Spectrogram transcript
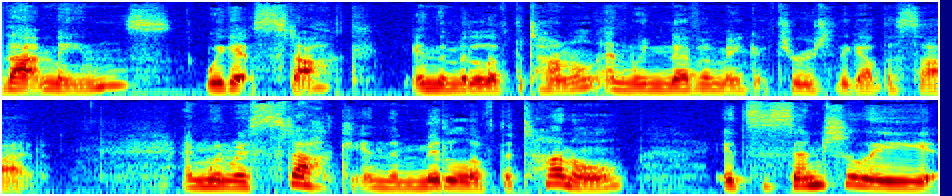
that means we get stuck in the middle of the tunnel and we never make it through to the other side. And when we're stuck in the middle of the tunnel, it's essentially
